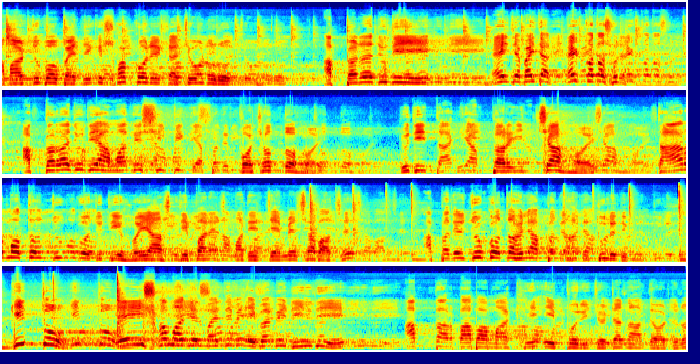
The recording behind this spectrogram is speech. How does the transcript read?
আমার যুব ভাইদেরকে সকলের কাছে অনুরোধ। আপনারা যদি, এই যে ভাইজান, এক কথা শুনে। আপনারা যদি আমাদের শিল্পীকে আপনাদের পছন্দ হয়, যদি তাকে আপনার ইচ্ছা হয়, তার মতন যোগ্য যদি হয়ে আসতে পারেন, আমাদের চেয়ারম্যান সাহেব আছে। আপনাদের যোগ্যতা হলে আপনাদের হাতে তুলে দেব। কিন্তু এই সমাজের মাধ্যমে এভাবে ঢিল দিয়ে আপনার বাবা মাকে এই পরিচয়টা না দেওয়ার জন্য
